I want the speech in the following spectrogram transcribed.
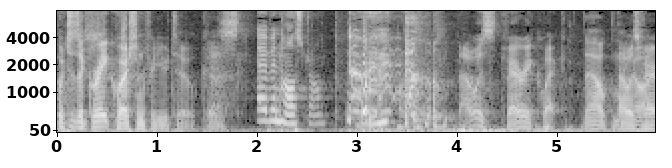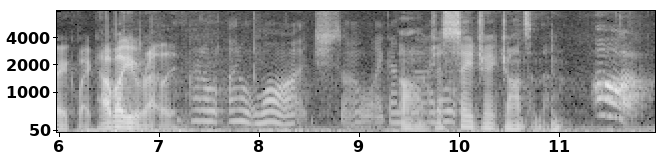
Which is a great question for you too, because Evan Hallstrom. That was very quick. oh my That was God. very quick. How about you, Riley? I don't I don't watch, so like I don't Oh, know. I just don't, say Jake Johnson then. Ah!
